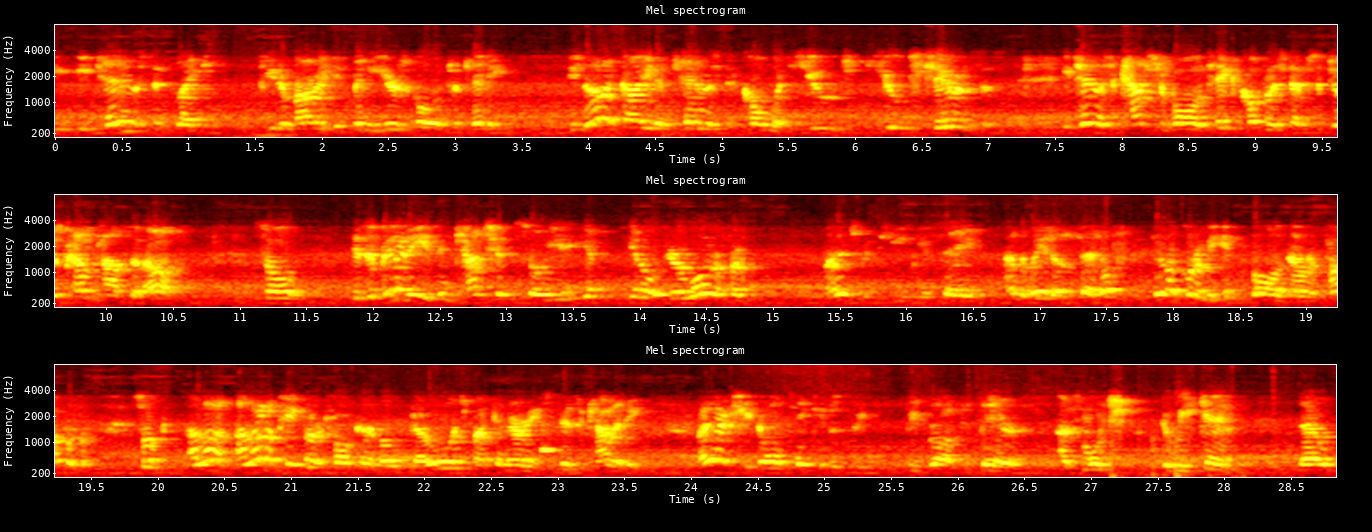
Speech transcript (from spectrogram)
he, he tends to, like Peter Barry did many years ago with Kilkenny, he's not a guy that tends to come with huge, huge clearances. He tends to catch the ball, take a couple of steps, and just can't pass it off. So his ability is in catching. So you, you, you know, if you're a Waterford management team, you say, and the way they'll set up, they're not going to be hitting balls down on top of them. So a lot, a lot of people are talking about Gearóid McInerney's physicality. I actually don't think it'll be, be brought to bear as much the weekend. Now,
